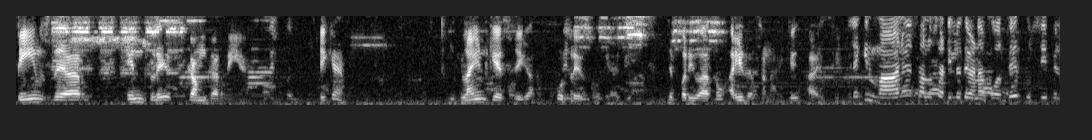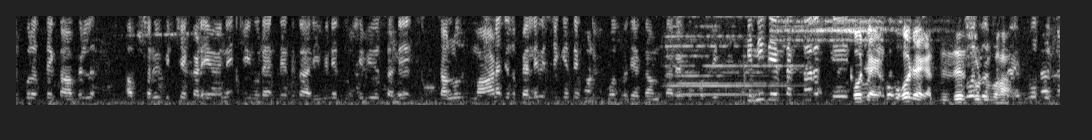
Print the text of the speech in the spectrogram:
ਟੀਮਸ ਦੇ ਆਰ ਇਨ ਪਲੇਸ ਕੰਮ ਕਰ ਰਹੀਆਂ ਬਿਲਕੁਲ ਠੀਕ ਹੈ ਬਲਾਈਂਡ ਕੇਸ ਸੀਗਾ ਉਹ ਟ੍ਰੇਸ ਹੋ ਗਿਆ ਜੀ ਤੇ ਪਰਿਵਾਰ ਨੂੰ ਆਹੀ ਦੱਸਣਾ ਹੈ ਕਿ ਆਏ ਸੀ ਲੇਕਿਨ ਮਾਣ ਹੈ ਸਾਨੂੰ ਸਾਡੀ ਲੁਧਿਆਣਾ ਪੁਲਿਸ ਤੇ ਤੁਸੀਂ ਬਿਲਕੁਲ ਇੱਥੇ ਕਾਬਿਲ ਅਫਸਰ ਵੀ ਪਿੱਛੇ ਖੜੇ ਹੋਏ ਨੇ ਚੀਫ ਰੈਂਕ ਦੇ ਅਧਿਕਾਰੀ ਵੀ ਨੇ ਤੁਸੀਂ ਵੀ ਸਾਡੇ ਸਾਨੂੰ ਮਾਣ ਹੈ ਜਦੋਂ ਪਹਿਲੇ ਵੀ ਸੀਗੇ ਤੇ ਹੁਣ ਵੀ ਬਹੁਤ ਵਧੀਆ ਕੰਮ ਕਰ ਰਹੇ ਹੋ ਕਿੰਨੀ ਦੇਰ ਤੱਕ ਸਰ ਹੋ ਜਾਏਗਾ ਹੋ ਜਾਏਗਾ ਦਿਸ ਵੁੱਡ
